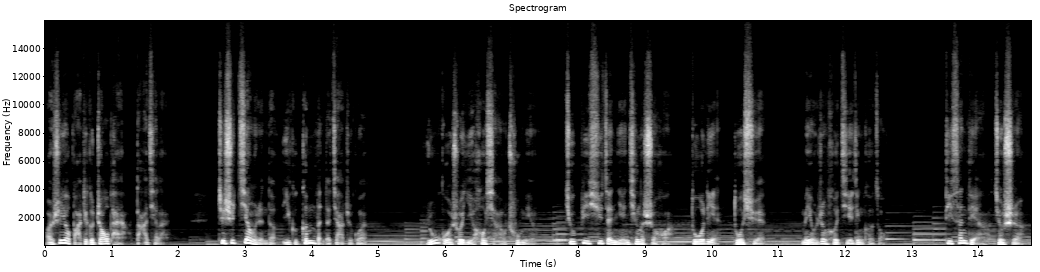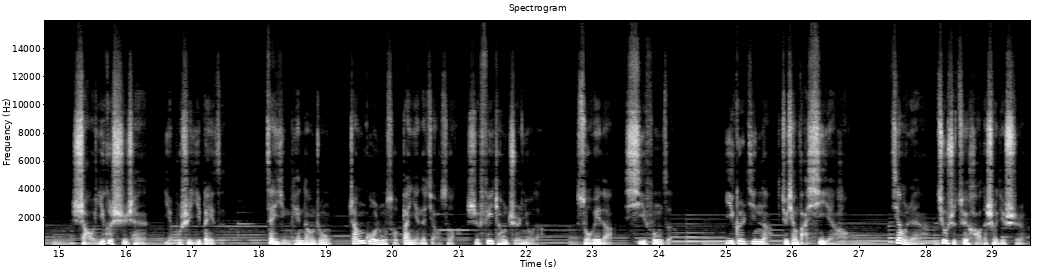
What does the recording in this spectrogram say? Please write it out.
而是要把这个招牌啊打起来，这是匠人的一个根本的价值观。如果说以后想要出名，就必须在年轻的时候啊多练多学，没有任何捷径可走。第三点啊就是少一个时辰。也不是一辈子，在影片当中，张国荣所扮演的角色是非常执拗的，所谓的戏疯子，一根筋呢就想把戏演好。匠人啊就是最好的设计师，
